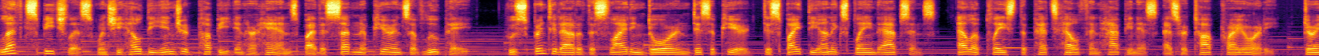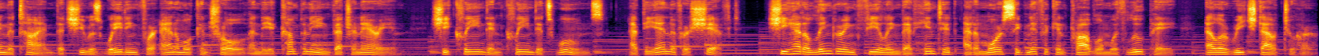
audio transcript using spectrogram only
left speechless when she held the injured puppy in her hands by the sudden appearance of Lupe, who sprinted out of the sliding door and disappeared. Despite the unexplained absence, Ella placed the pet's health and happiness as her top priority. During the time that she was waiting for animal control and the accompanying veterinarian, she cleaned and cleaned its wounds, at the end of her shift, She had a lingering feeling that hinted at a more significant problem with Lupe, Ella reached out to her.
